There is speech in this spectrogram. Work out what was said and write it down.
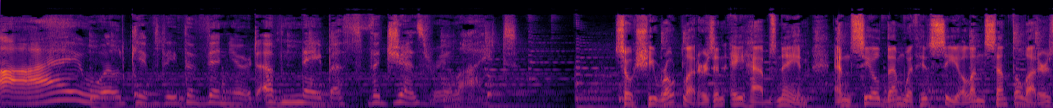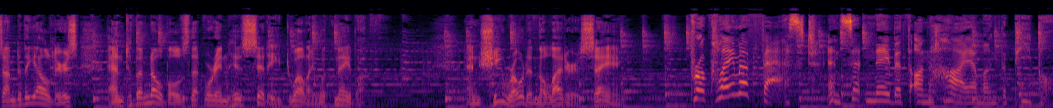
I will give thee the vineyard of Naboth the Jezreelite. So she wrote letters in Ahab's name, and sealed them with his seal, and sent the letters unto the elders, and to the nobles that were in his city, dwelling with Naboth. And she wrote in the letters, saying, Proclaim a fast, and set Naboth on high among the people,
